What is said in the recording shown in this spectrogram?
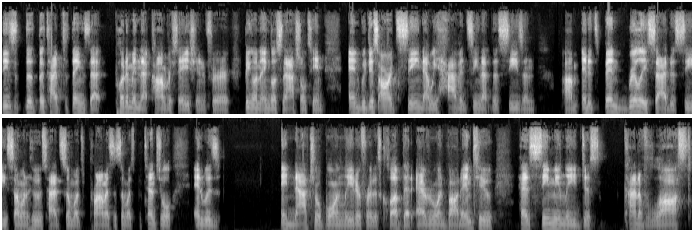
These the, the types of things that put him in that conversation for being on the English national team. And we just aren't seeing that. We haven't seen that this season. Um, and it's been really sad to see someone who's had so much promise and so much potential and was a natural born leader for this club that everyone bought into has seemingly just kind of lost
